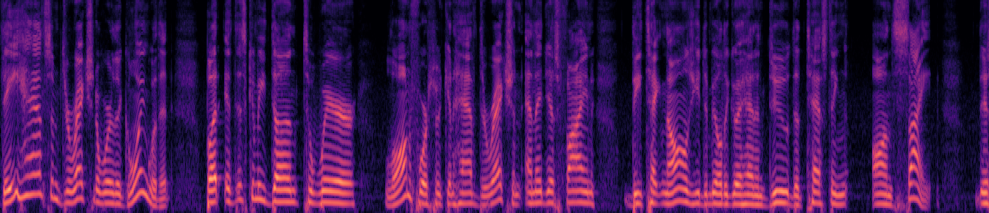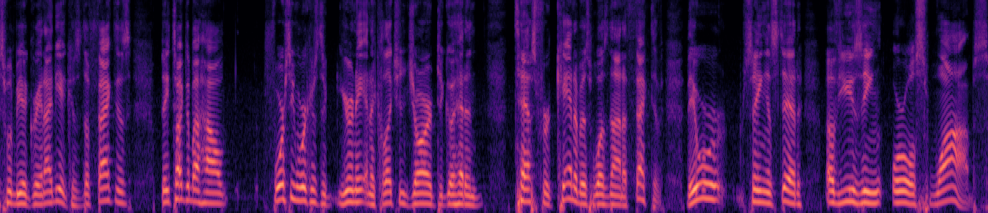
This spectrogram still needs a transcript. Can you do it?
they have some direction of where they're going with it. But if this can be done to where law enforcement can have direction and they just find the technology to be able to go ahead and do the testing on site, this would be a great idea. Because the fact is, they talked about how forcing workers to urinate in a collection jar to go ahead and test for cannabis was not effective. They were saying instead of using oral swabs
